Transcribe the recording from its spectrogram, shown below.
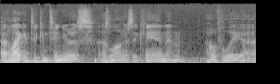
I'd like it to continue as as long as it can, and hopefully uh,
